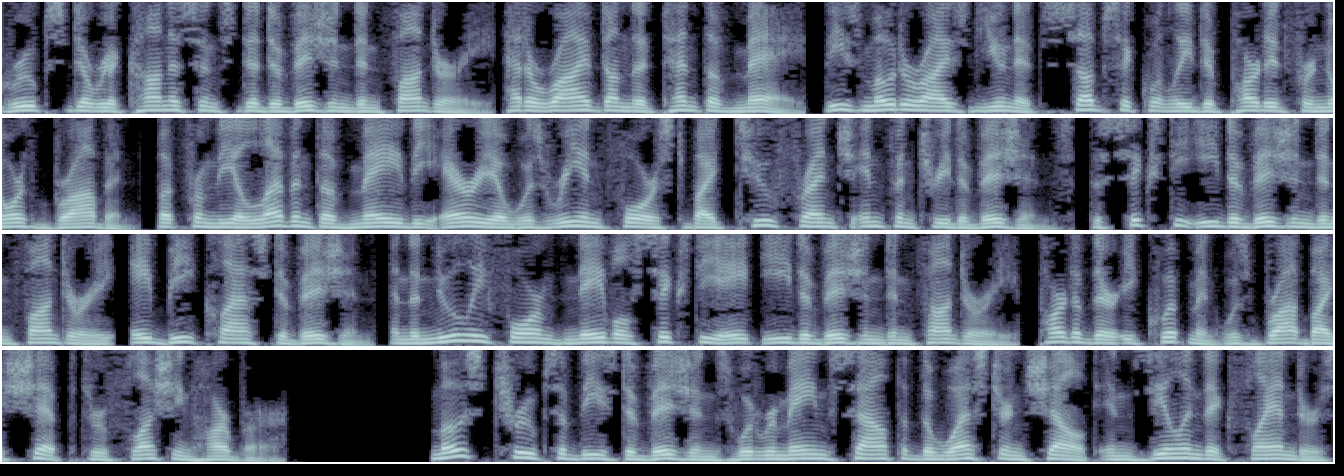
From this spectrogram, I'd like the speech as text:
Groupes de Reconnaissance de Division d'Infanterie had arrived on 10 May. These motorized units subsequently departed for North Brabant, but from the 11th of May the area was reinforced by two French infantry divisions, the 60E Division d'Infanterie, a B-class division, and the newly formed naval 68E Division d'Infanterie. Part of their equipment was brought by ship through Flushing harbour. Most troops of these divisions would remain south of the Western Scheldt in Zeelandic Flanders,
